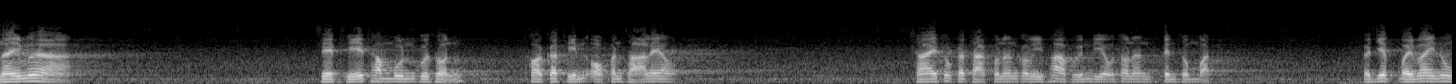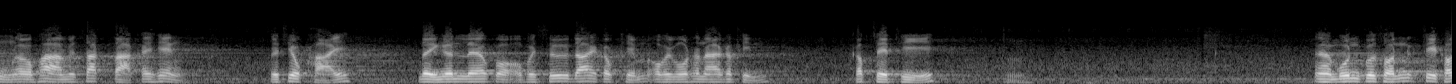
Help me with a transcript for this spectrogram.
ในเมื่อ เศรษฐีทำบุญกุศล ทอดกระถินออกพรรษาแล้ว ชายทุกขตักคนนั้นก็มีผ้าผืนเดียวเท่านั้นเป็นสมบัติ ก็เย็บใบไม้นุ่งแล้วก็ผ้าไปซักตากให้แห้ง ไปเที่ยวขายได้เงินแล้วก็เอาไปซื้อได้กับเข็ม เอาไปโมทนากระถิน กับเศรษฐีบุญกุศลที่เขา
